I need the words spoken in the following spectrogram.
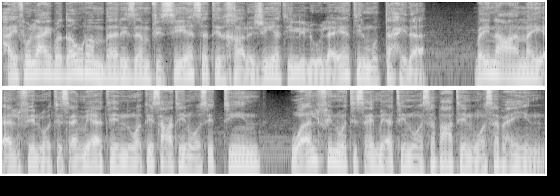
حيث لعب دورا بارزا في السياسة الخارجية للولايات المتحدة بين عامي 1969 و 1977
